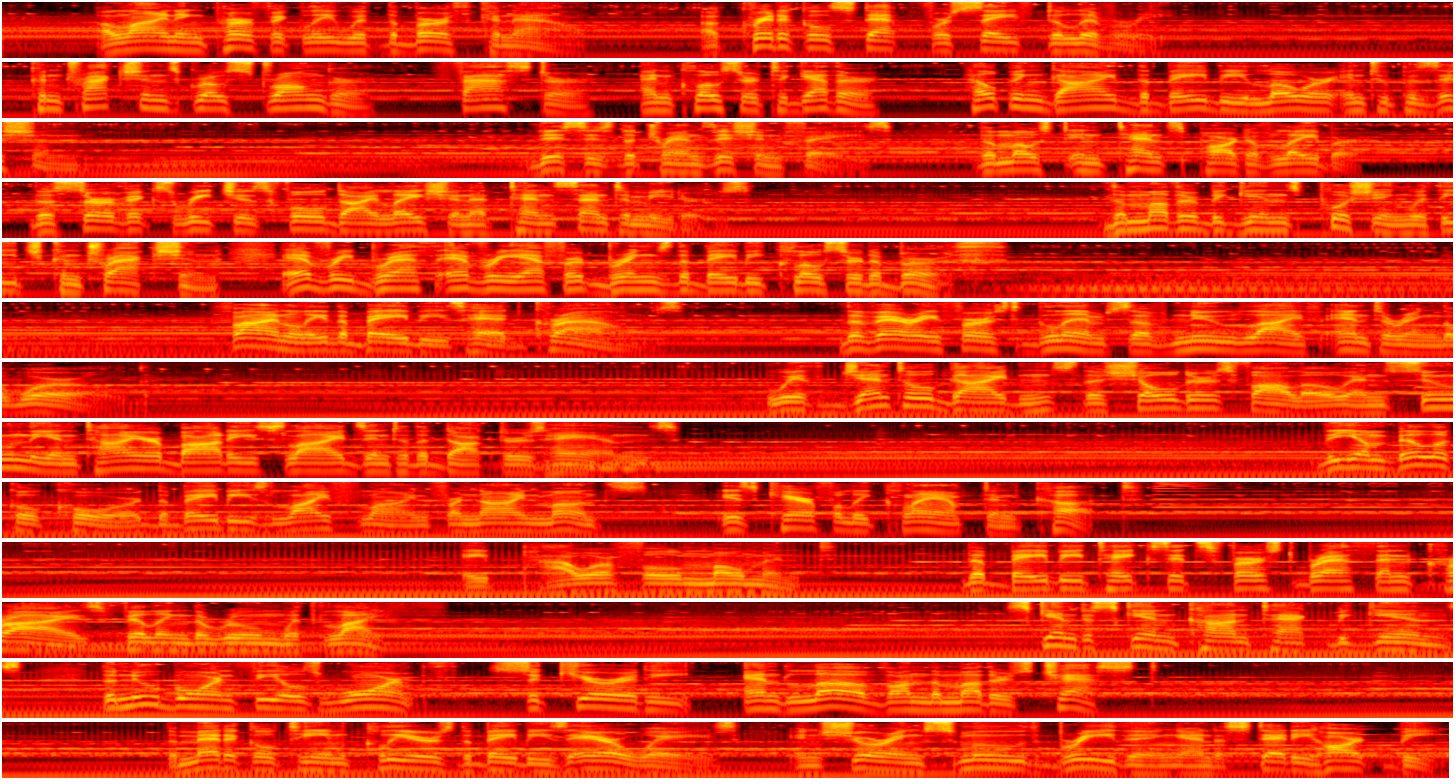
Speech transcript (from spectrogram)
aligning perfectly with the birth canal, a critical step for safe delivery. Contractions grow stronger, faster, and closer together, helping guide the baby lower into position. This is the transition phase, the most intense part of labor. The cervix reaches full dilation at 10 centimeters. The mother begins pushing with each contraction. Every breath, every effort brings the baby closer to birth. Finally, the baby's head crowns. The very first glimpse of new life entering the world. With gentle guidance, the shoulders follow, and soon the entire body slides into the doctor's hands. The umbilical cord, the baby's lifeline for nine months, is carefully clamped and cut. A powerful moment. The baby takes its first breath and cries, filling the room with life. Skin to skin contact begins. The newborn feels warmth, security, and love on the mother's chest. The medical team clears the baby's airways, ensuring smooth breathing and a steady heartbeat.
